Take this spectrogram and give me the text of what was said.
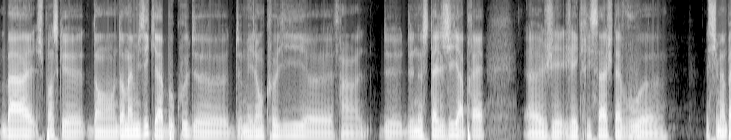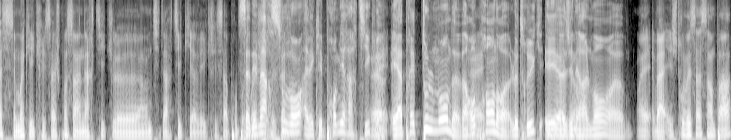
Bah, je pense que dans, dans ma musique, il y a beaucoup de, de mélancolie, euh, de, de nostalgie. Après, euh, j'ai écrit ça, je t'avoue. Je sais même pas si c'est moi qui ai écrit ça. Je pense à un article, euh, un petit article qui avait écrit ça à propos Ça de moi. Démarre ça- souvent avec les premiers articles Ouais. et après tout le monde va Ouais. reprendre le truc et euh, généralement euh, Ouais, bah, et je trouvais ça sympa.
